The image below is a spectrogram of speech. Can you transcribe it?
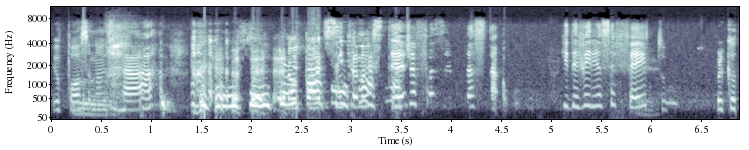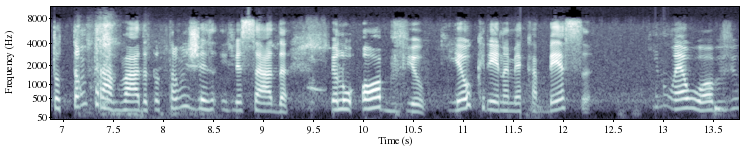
eu posso não Hum. estar, não pode ser que eu não esteja fazendo essa- o que deveria ser feito. Porque eu tô tão travada, eu tô tão enge- engessada pelo óbvio que eu criei na minha cabeça, que não é o óbvio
